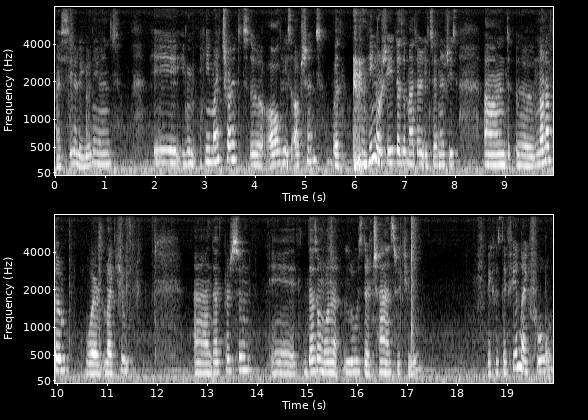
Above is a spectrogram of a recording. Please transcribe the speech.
I see reunions. He, he, might try to, uh, all his options, but he or she, doesn't matter, its energies, and uh, none of them were like you. And that person uh, doesn't want to lose their chance with you because they feel like fool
